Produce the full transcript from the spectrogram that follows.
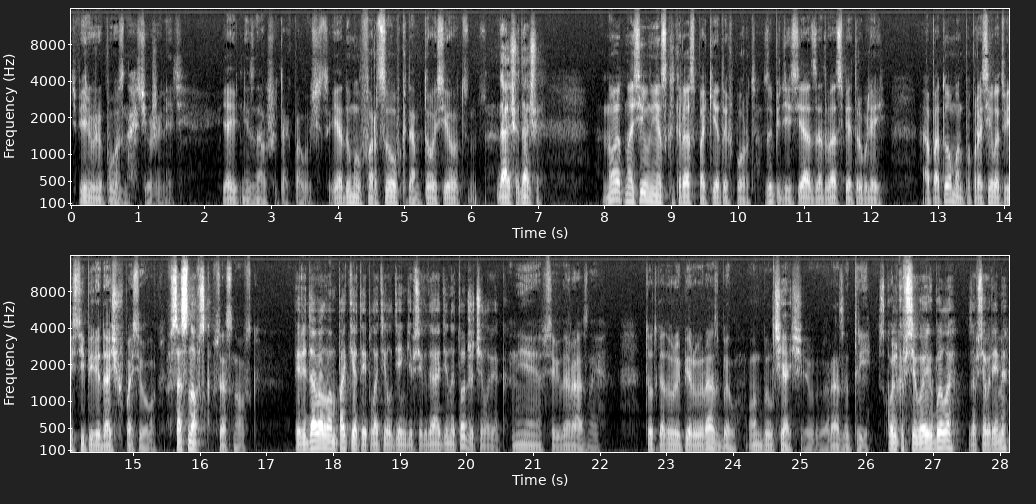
Теперь уже поздно, чего жалеть. Я ведь не знал, что так получится. Я думал, форцовка там, то, сё. Дальше, дальше. Ну, относил несколько раз пакеты в порт. За 50, за 25 рублей. А потом он попросил отвезти передачу в поселок. В Сосновск? В Сосновск. Передавал вам пакеты и платил деньги всегда один и тот же человек? Не, всегда разные. Тот, который первый раз был, он был чаще, раза три. Сколько всего их было за все время?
